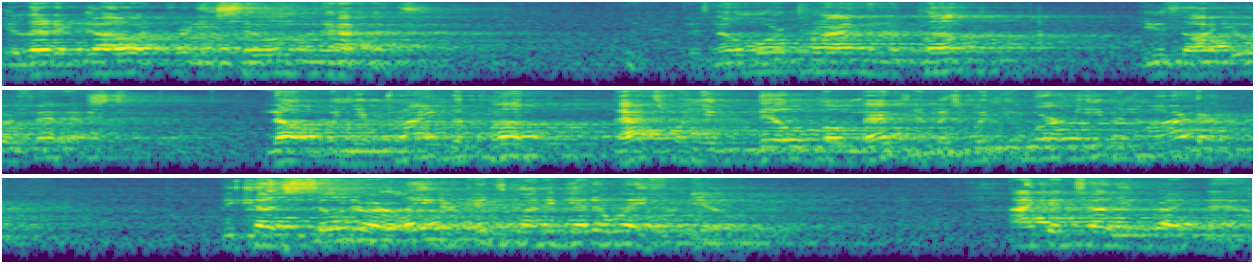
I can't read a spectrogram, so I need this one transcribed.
You let it go, and pretty soon what happens? There's no more prime in the pump. You thought you were finished. No, when you prime the pump, that's when you build momentum, It's when you work even harder. Because sooner or later, it's going to get away from you. I can tell you right now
